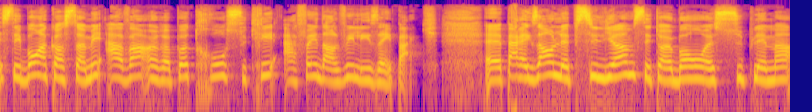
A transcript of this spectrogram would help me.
c'est bon à consommer avant un repas trop sucré afin d'enlever les impacts. Euh, par exemple, le psyllium, c'est un bon euh, supplément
